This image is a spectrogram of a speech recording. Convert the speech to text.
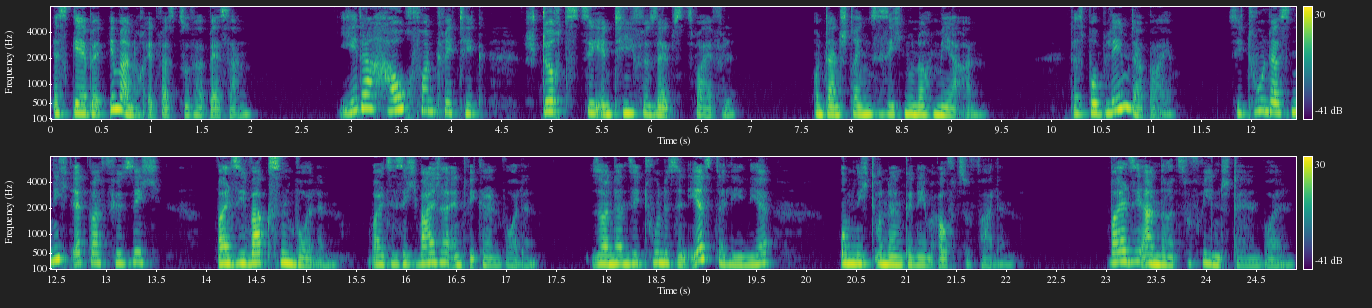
Es gäbe immer noch etwas zu verbessern. Jeder Hauch von Kritik stürzt sie in tiefe Selbstzweifel und dann strengen sie sich nur noch mehr an. Das Problem dabei, sie tun das nicht etwa für sich, weil sie wachsen wollen, weil sie sich weiterentwickeln wollen, sondern sie tun es in erster Linie, um nicht unangenehm aufzufallen, weil sie andere zufriedenstellen wollen.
